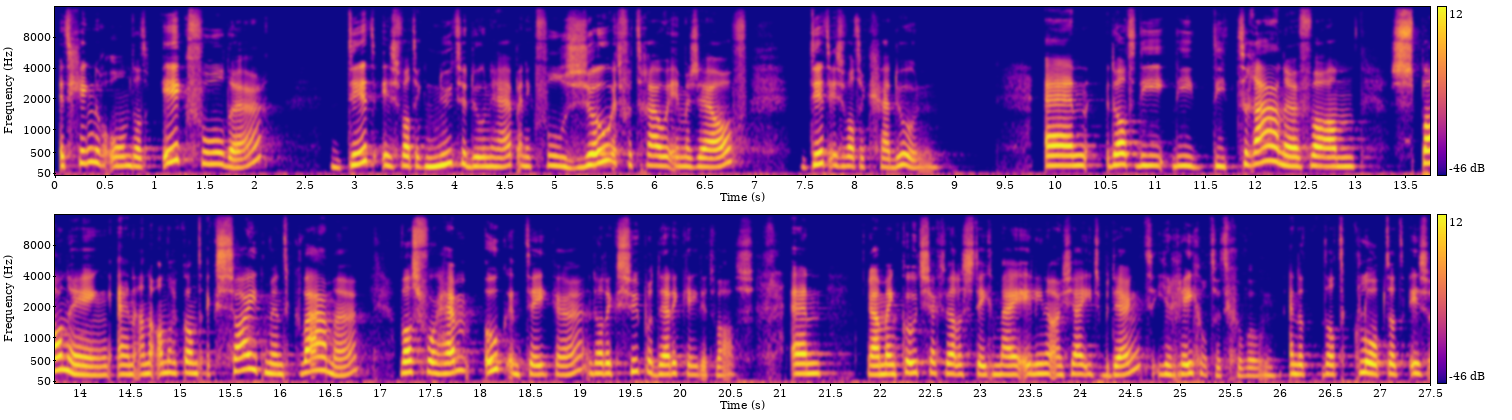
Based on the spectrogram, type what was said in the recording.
Het ging erom dat ik voelde: dit is wat ik nu te doen heb en ik voel zo het vertrouwen in mezelf. Dit is wat ik ga doen. En dat die, die, die tranen van spanning en aan de andere kant excitement kwamen, was voor hem ook een teken dat ik super dedicated was. En ja, mijn coach zegt wel eens tegen mij: Elina, als jij iets bedenkt, je regelt het gewoon. En dat, dat klopt, dat is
